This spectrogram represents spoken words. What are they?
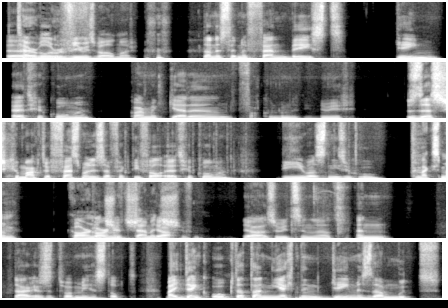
eh, terrible reviews wel, maar... Dan is er een fan-based game uitgekomen. Carmageddon. Fuck, hoe noemde die nu weer? Dus dat is gemaakt door fans, maar die is effectief wel uitgekomen. Die was niet zo goed. Maximum carnage, of Carnage, damage. Ja, zoiets inderdaad. En daar is het wat mee gestopt. Maar ik denk ook dat dat niet echt een game is dat moet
